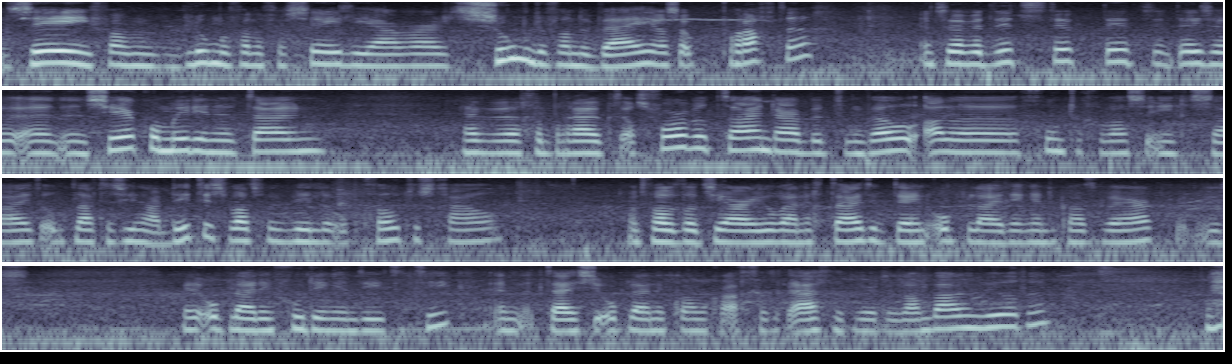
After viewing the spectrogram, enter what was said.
zee van bloemen van de facelia waar het zoemde van de bijen. Dat was ook prachtig. En toen hebben we dit stuk, dit, deze, een cirkel midden in de tuin hebben we gebruikt als voorbeeldtuin. Daar hebben we toen wel alle groentegewassen ingezaaid om te laten zien, nou dit is wat we willen op grote schaal. Want we hadden dat jaar heel weinig tijd. Ik deed een opleiding en ik had werk. Dus een opleiding voeding en diëtetiek. En tijdens die opleiding kwam ik erachter dat ik eigenlijk weer de landbouw in wilde.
